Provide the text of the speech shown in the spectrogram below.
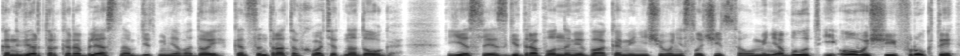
Конвертер корабля снабдит меня водой, концентратов хватит надолго. Если с гидропонными баками ничего не случится, у меня будут и овощи, и фрукты,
